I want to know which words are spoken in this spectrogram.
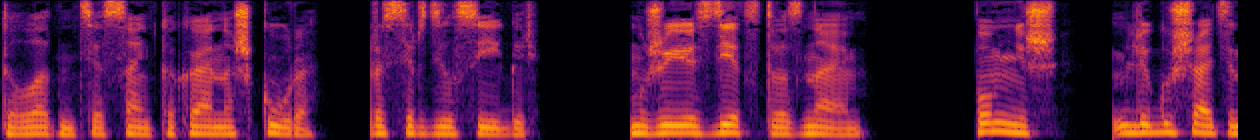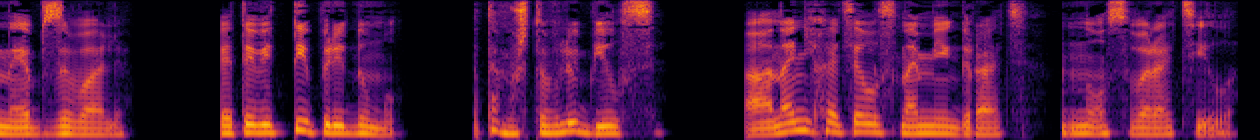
Да ладно тебе, Сань, какая она шкура, рассердился Игорь. Мы же ее с детства знаем. Помнишь, лягушатиной обзывали? Это ведь ты придумал, потому что влюбился. А она не хотела с нами играть, но своротила.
